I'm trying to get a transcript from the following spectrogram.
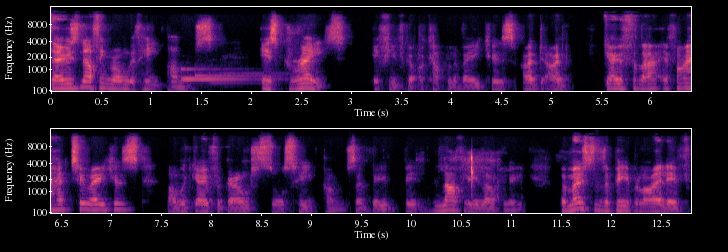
there is nothing wrong with heat pumps it's great if you've got a couple of acres I'd, I'd go for that if i had two acres i would go for ground source heat pumps that'd be, be lovely lovely but most of the people i live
